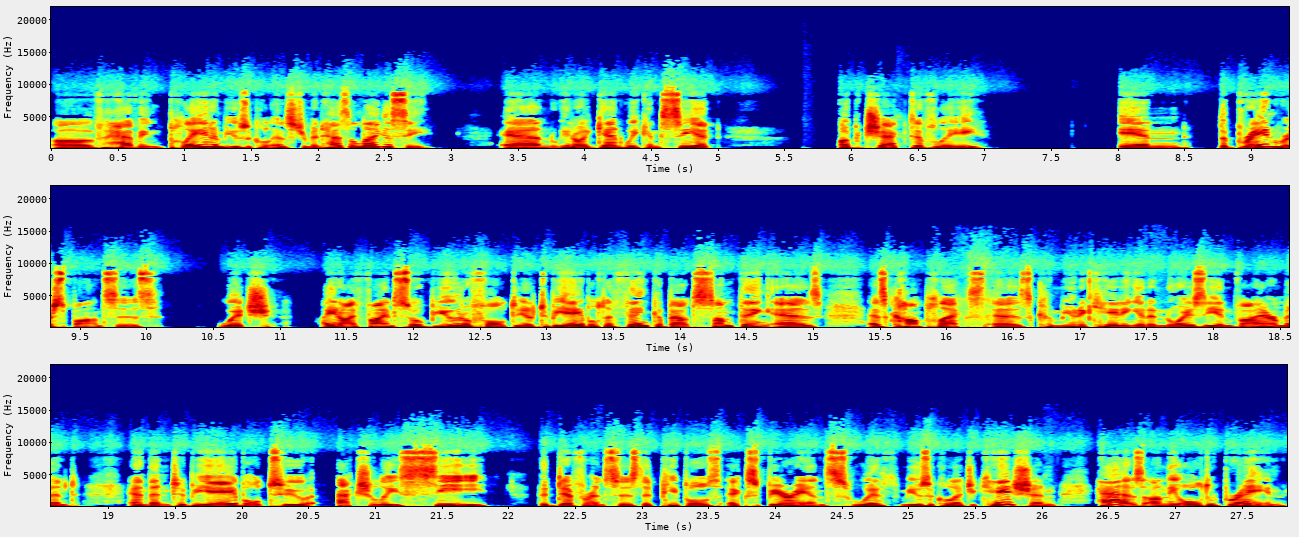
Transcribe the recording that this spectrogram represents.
of having played a musical instrument has a legacy. And, you know, again, we can see it objectively in the brain responses, which you know I find so beautiful. To, you know, to be able to think about something as as complex as communicating in a noisy environment, and then to be able to actually see the differences that people's experience with musical education has on the older brain.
